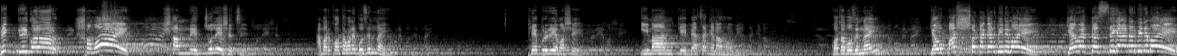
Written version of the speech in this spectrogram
বিক্রি করার সময় সামনে চলে এসেছে। আমার কথা মানে বোঝেন নাই? ফেব্রুয়ারি মাসে ইমানকে বেচা কেনা হবে। কথা বোঝেন নাই? কেউ পাঁচশো টাকার বিনিময়ে, কেউ একটা সিগারেটের বিনিময়ে,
